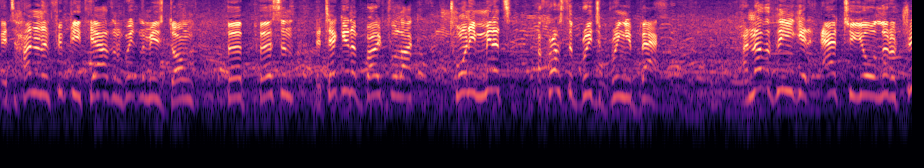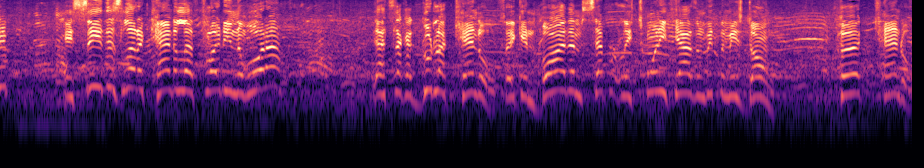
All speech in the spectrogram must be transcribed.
it's 150,000 Vietnamese dong per person. They take you in a boat for like 20 minutes across the bridge, bring you back. Another thing you can add to your little trip is see this little candle floating in the water? That's like a good luck candle. So you can buy them separately, 20,000 Vietnamese dong per candle.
